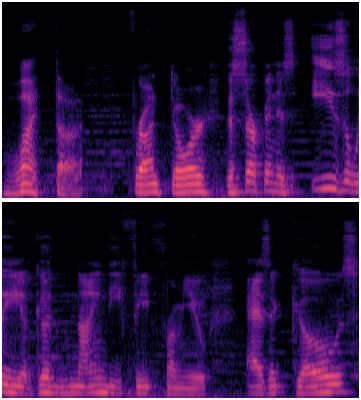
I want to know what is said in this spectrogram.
what the front door? The serpent is easily a good 90 feet from you as it goes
